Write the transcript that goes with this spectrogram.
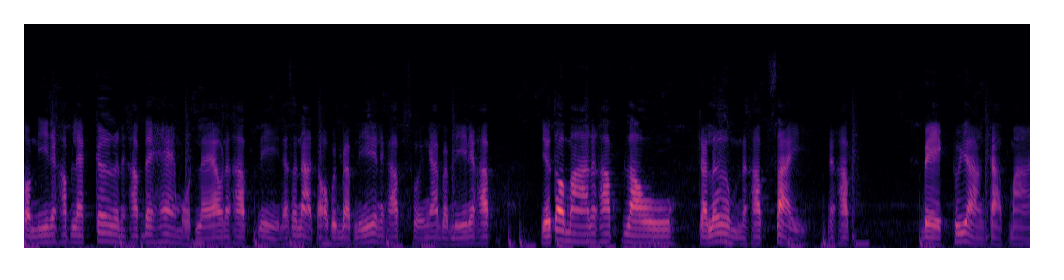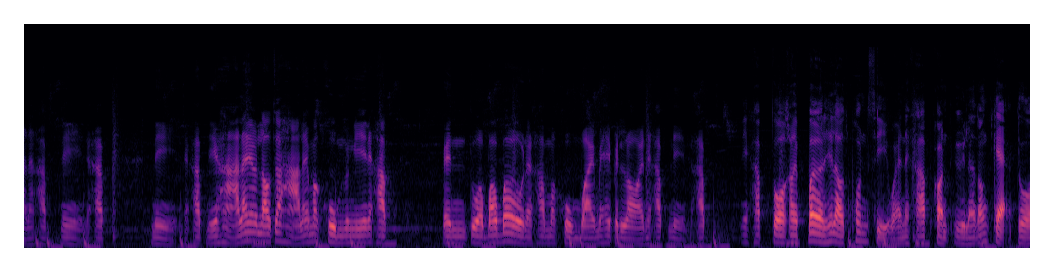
ตอนนี้นะครับแลกเกอร์นะครับได้แห้งหมดแล้วนะครับนี่ลักษณะจะออกเป็นแบบนี้นะครับ สวยงามแบบนี้นะครับ เดี๋ยวต่อมานะครับเราจะเริ่มนะครับใส่ นะครับเบรกทุกอย่างกลับมานะครับนี่นะครับนี่นะครับนี่หาอะไรเราจะหาอะไรมาคุมตรงนี้นะครับเป็นตัวบับเบิลนะครับมาคุมไว้ไม่ให้เป็นรอยนะครับนี่นะครับนี่ครับตัวคลิปเปอร์ที่เราพ่นสีไว้นะครับก่อนอื่นเราต้องแกะตัว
